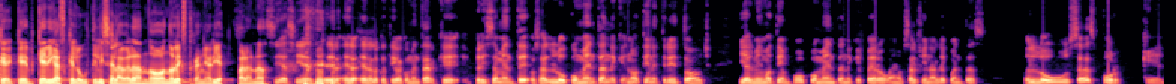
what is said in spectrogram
que, digas que lo utilice, la verdad, no, no le extrañaría para nada. Sí, así es. Era, lo que te iba a comentar, que precisamente, o sea, lo comentan de que no tiene 3D Touch y al mismo tiempo comentan de que, pero bueno, pues al final de cuentas lo usas porque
